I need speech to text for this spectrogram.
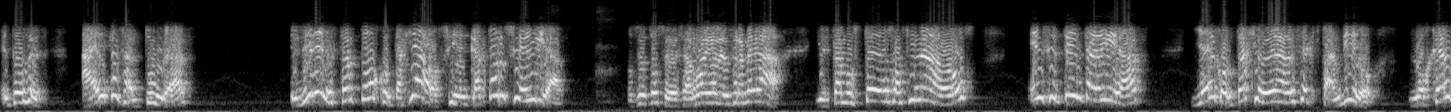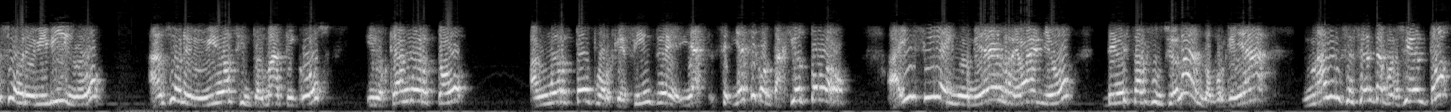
Entonces, a estas alturas, deben estar todos contagiados. Si en 14 días, ¿no se desarrolla la enfermedad y estamos todos hacinados, en 70 días ya el contagio debe haberse expandido. Los que han sobrevivido han sobrevivido asintomáticos y los que han muerto han muerto porque simple, ya, ya se contagió todo ahí sí la inmunidad del rebaño debe estar funcionando, porque ya más del 60%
